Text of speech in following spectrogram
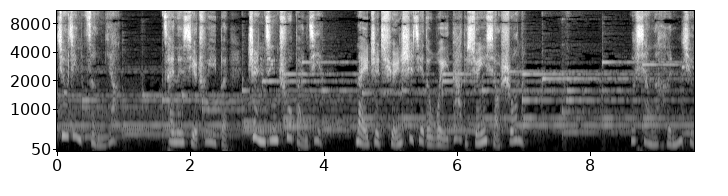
究竟怎样才能写出一本震惊出版界乃至全世界的伟大的悬疑小说呢？我想了很久，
